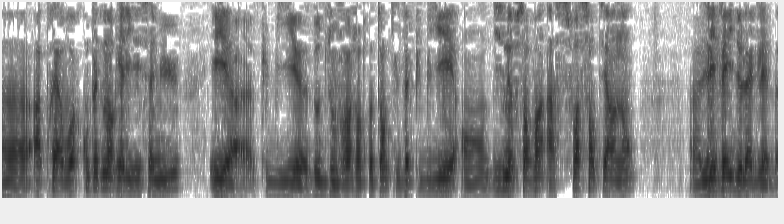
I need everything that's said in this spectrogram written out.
euh, après avoir complètement réalisé Samu et euh, publié d'autres ouvrages entre-temps, qu'il va publier en 1920 à 61 ans L'éveil de la glèbe.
